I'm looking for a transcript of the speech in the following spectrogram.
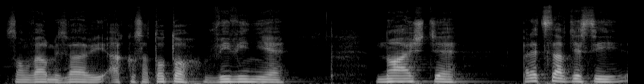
Som veľmi zvedavý, ako sa toto vyvinie. No a ešte Predstavte si,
